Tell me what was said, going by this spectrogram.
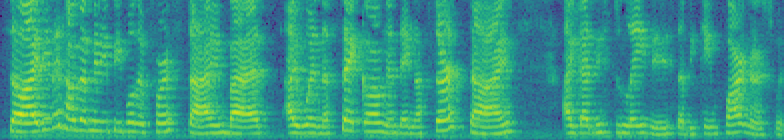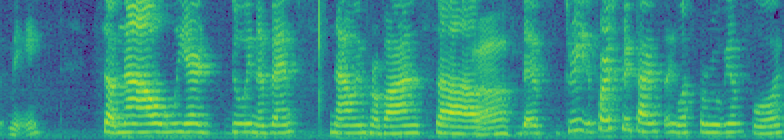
So I didn't have that many people the first time, but I went a second and then a third time. I got these two ladies that became partners with me. So now we are doing events now in Provence. Uh, Oh. The three first three times it was Peruvian food.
